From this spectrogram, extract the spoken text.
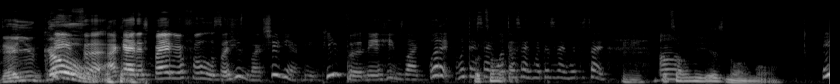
There you go. Pizza. I got his favorite food. So he's like, she got me pizza. And then he was like, what? What they What's say? What up? they say? What they say? What they say? But Um, telling me is normal. He's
